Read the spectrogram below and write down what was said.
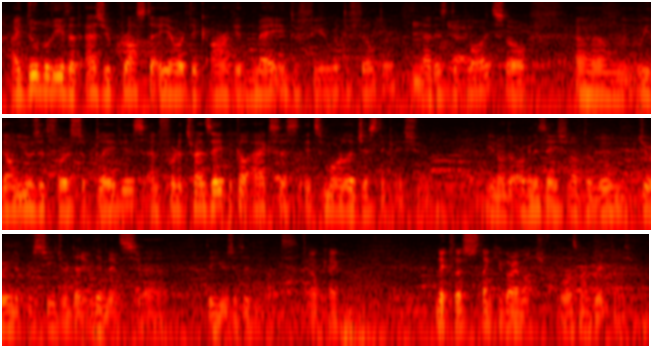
I do believe that as you cross the aortic arc, it may interfere with the filter that is yeah, yeah. deployed. So um, we don't use it for subclavians, and for the transapical access, it's more a logistic issue. You know, the organization of the room during the procedure that Yeah, limits yeah, yeah. Uh, the use of the device. Okay. Nicolas, thank you very much. It was my great pleasure.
